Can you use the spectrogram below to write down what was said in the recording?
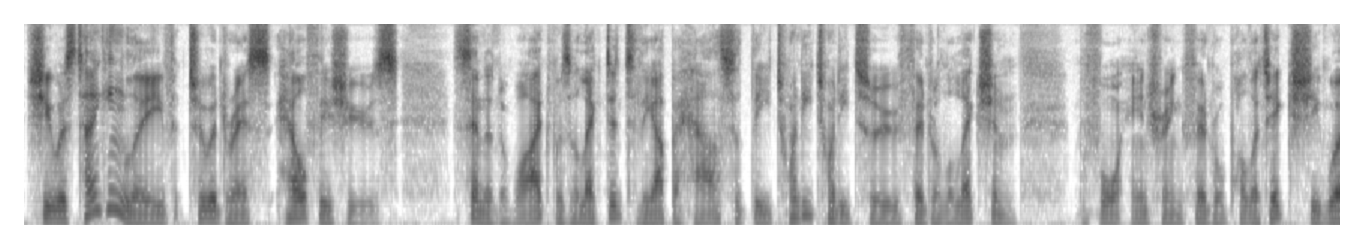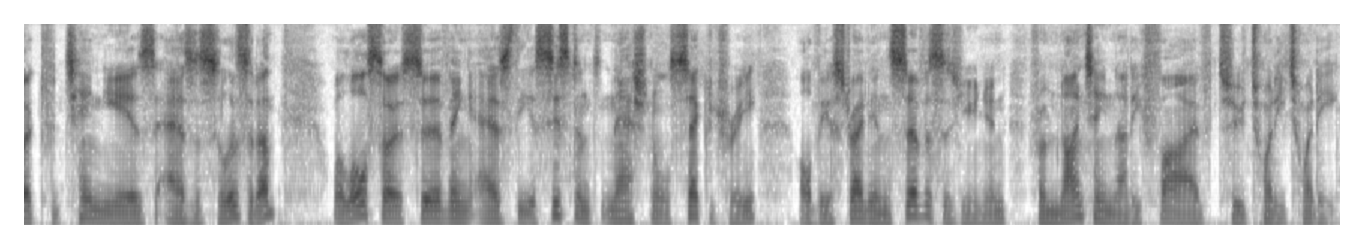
she was taking leave to address health issues. Senator White was elected to the upper house at the 2022 federal election. Before entering federal politics, she worked for 10 years as a solicitor, while also serving as the Assistant National Secretary of the Australian Services Union from 1995 to 2020.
